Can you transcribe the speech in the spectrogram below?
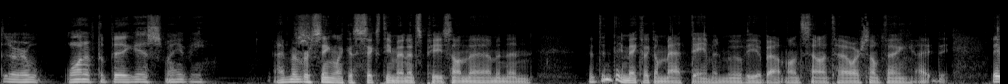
they're one of the biggest maybe. I remember seeing like a 60 Minutes piece on them, and then didn't they make like a Matt Damon movie about Monsanto or something? I, they've They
